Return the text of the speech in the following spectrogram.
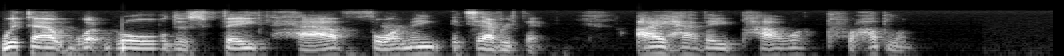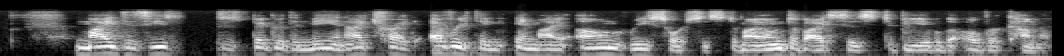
Without what role does faith have for me? It's everything. I have a power problem. My disease is bigger than me, and I tried everything in my own resources, to my own devices, to be able to overcome it.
